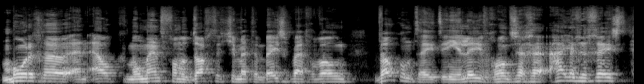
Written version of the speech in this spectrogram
morgen en elk moment van de dag dat je met hem bezig bent gewoon welkom te heten in je leven. Gewoon te zeggen, Heilige Geest,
